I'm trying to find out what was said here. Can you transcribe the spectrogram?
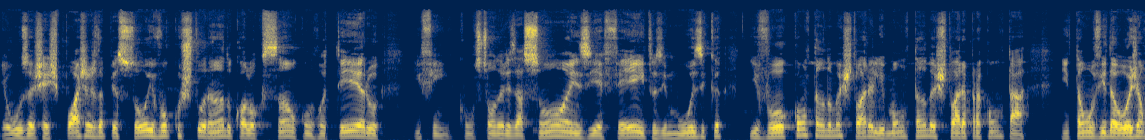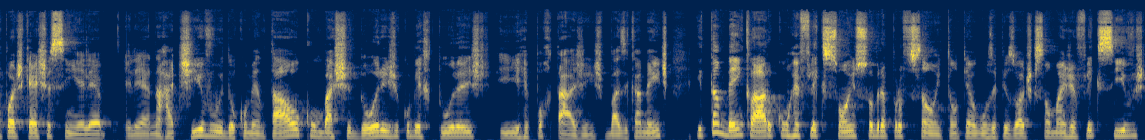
Eu uso as respostas da pessoa e vou costurando com a locução, com o roteiro, enfim, com sonorizações e efeitos e música, e vou contando uma história ali, montando a história para contar. Então, o Vida Hoje é um podcast assim, ele é, ele é narrativo e documental com bastidores de coberturas e reportagens, basicamente, e também, claro, com reflexões sobre a profissão. Então, tem alguns episódios que são mais reflexivos,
